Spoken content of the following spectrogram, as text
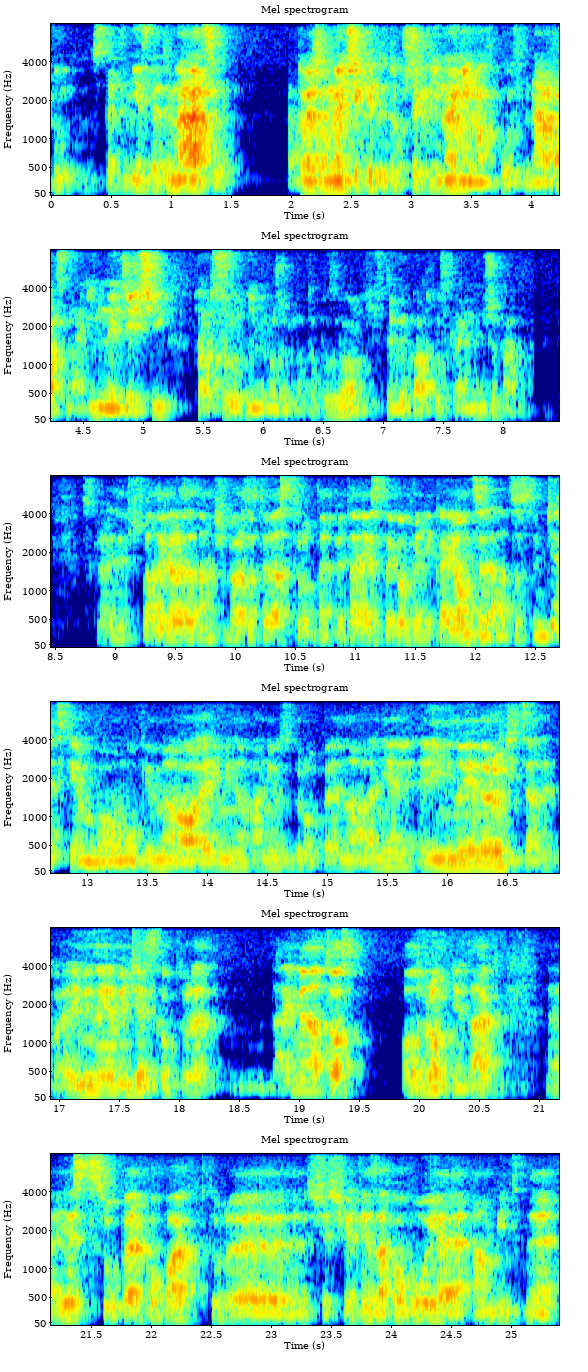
tu niestety, niestety ma rację. Natomiast w momencie, kiedy to przeklinanie ma wpływ na Was, na inne dzieci, to absolutnie nie możemy na to pozwolić. I w tym wypadku skrajny przypadek. Skrajny przypadek, ale zadam Ci bardzo teraz trudne pytanie z tego wynikające. A co z tym dzieckiem? Bo mówimy o eliminowaniu z grupy, no ale nie eliminujemy rodzica, tylko eliminujemy dziecko, które dajmy na to odwrotnie, tak? E, Jest super chłopak, który się świetnie zachowuje, ambitny,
